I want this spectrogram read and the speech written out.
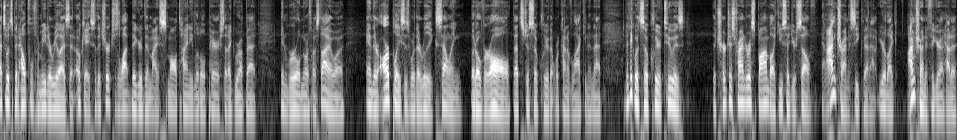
that's what's been helpful for me to realize that okay so the church is a lot bigger than my small tiny little parish that i grew up at in rural northwest iowa. And there are places where they're really excelling but overall that's just so clear that we're kind of lacking in that. And i think what's so clear too is the church is trying to respond but like you said yourself and i'm trying to seek that out. You're like i'm trying to figure out how to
